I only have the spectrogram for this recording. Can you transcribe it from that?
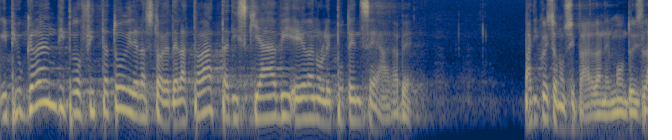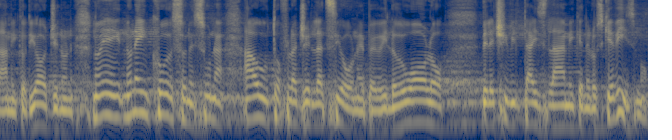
I più grandi profittatori della storia della tratta di schiavi erano le potenze arabe. Ma di questo non si parla nel mondo islamico di oggi, non, non, è, non, è, in corso nessuna autoflagellazione per il ruolo delle civiltà islamiche nello schiavismo.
